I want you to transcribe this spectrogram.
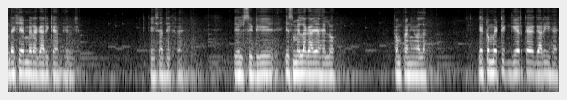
देखिए, मेरा गाड़ी क्या व्यू कैसा दिख रहा है? एलसीडी इसमें लगाया है लो, कंपनी वाला। ऑटोमेटिक गियर का गाड़ी है।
